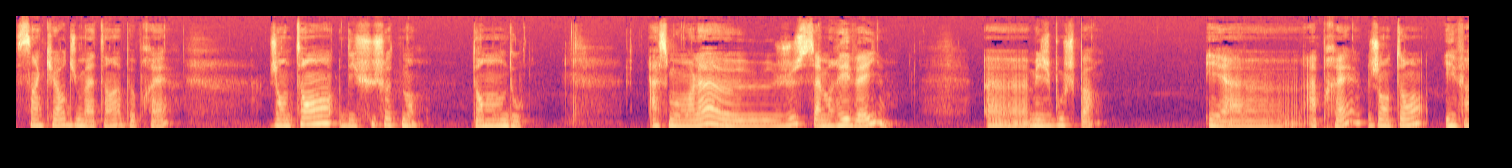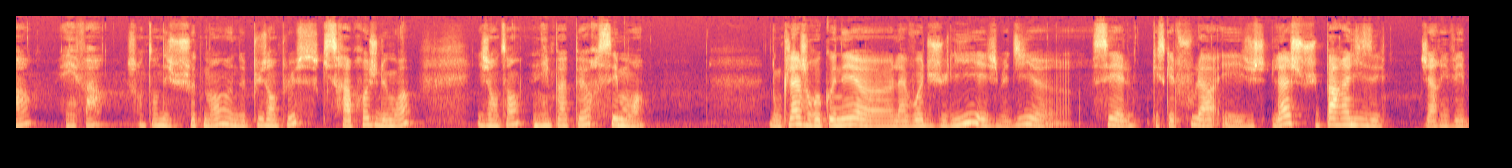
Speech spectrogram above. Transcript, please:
5 heures du matin à peu près, j'entends des chuchotements dans mon dos. À ce moment-là, euh, juste ça me réveille, euh, mais je bouge pas. Et euh, après, j'entends Eva, Eva, j'entends des chuchotements de plus en plus qui se rapprochent de moi. Et j'entends N'aie pas peur, c'est moi. Donc là, je reconnais la voix de Julie et je me dis C'est elle, qu'est-ce qu'elle fout là? Et là, je suis paralysée. J'arrivais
